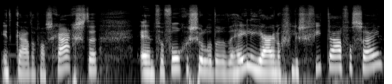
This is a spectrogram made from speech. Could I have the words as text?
in het kader van schaarste? En vervolgens zullen er het hele jaar nog filosofietafels zijn.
